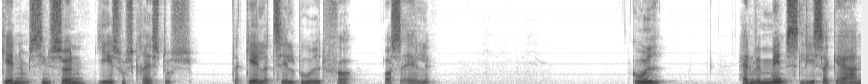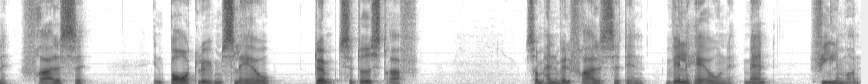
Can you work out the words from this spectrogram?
Gennem sin søn, Jesus Kristus, der gælder tilbuddet for os alle. Gud, han vil mindst lige så gerne frelse en bortløben slave, dømt til dødsstraf, som han vil frelse den velhavende mand Filemon.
